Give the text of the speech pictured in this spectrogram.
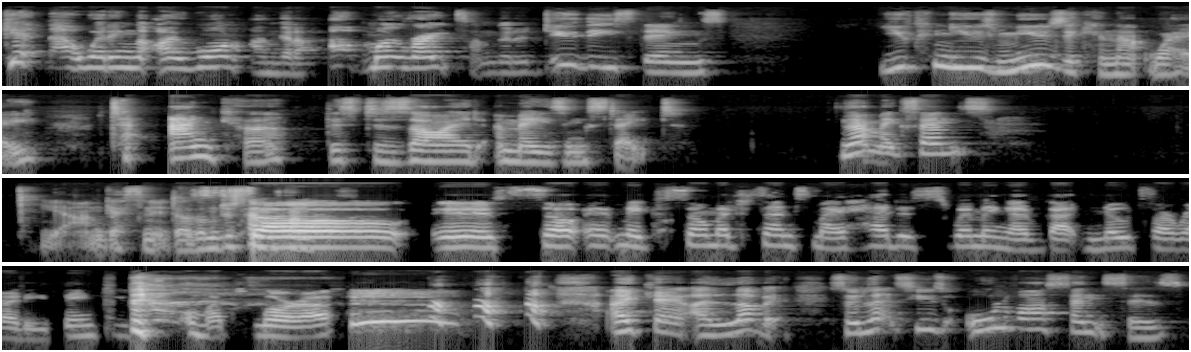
get that wedding that I want. I'm going to up my rates. I'm going to do these things. You can use music in that way to anchor this desired amazing state. Does that make sense? Yeah, I'm guessing it does. I'm just so it is so it makes so much sense. My head is swimming. I've got notes already. Thank you so much, Laura. okay, I love it. So let's use all of our senses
